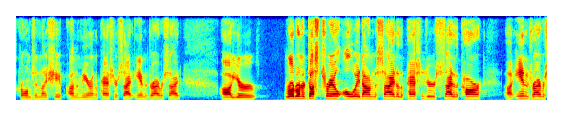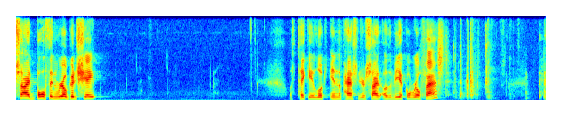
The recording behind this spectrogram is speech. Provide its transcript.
Chrome's in nice shape on the mirror on the passenger side and the driver's side. your Roadrunner dust trail all the way down the side of the passenger side of the car uh, and the driver's side, both in real good shape. Let's take a look in the passenger side of the vehicle real fast.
